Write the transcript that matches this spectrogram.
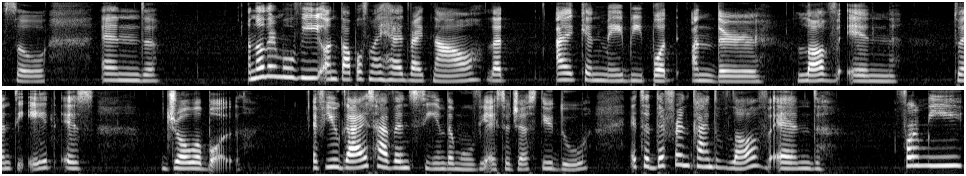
So, and another movie on top of my head right now that I can maybe put under Love in 28 is Drawable. If you guys haven't seen the movie, I suggest you do. It's a different kind of love and for me,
